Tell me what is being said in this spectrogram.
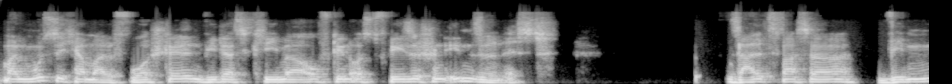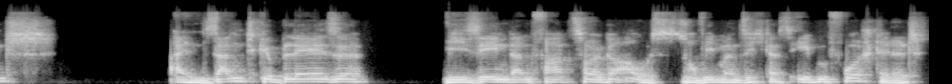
man muss sich ja mal vorstellen, wie das Klima auf den ostfriesischen Inseln ist. Salzwasser, Wind, ein Sandgebläse. Wie sehen dann Fahrzeuge aus? So wie man sich das eben vorstellt.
